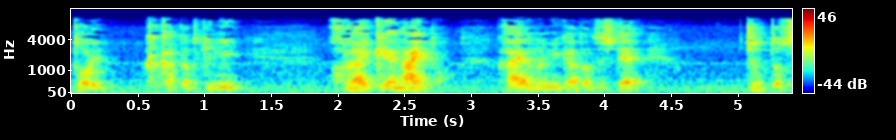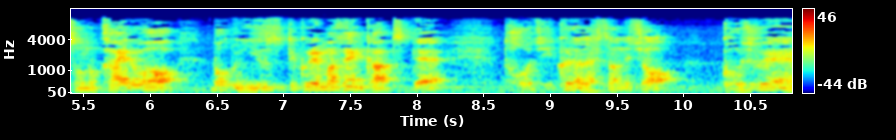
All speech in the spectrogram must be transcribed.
通りかかった時にこれはいけないとカエルの味方としてちょっとそのカエルを僕に譲ってくれませんかっつって当時いくら出したんでしょう？50円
